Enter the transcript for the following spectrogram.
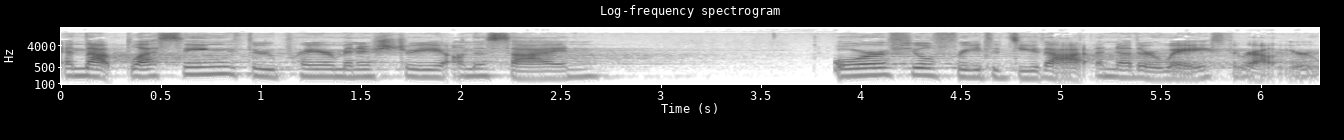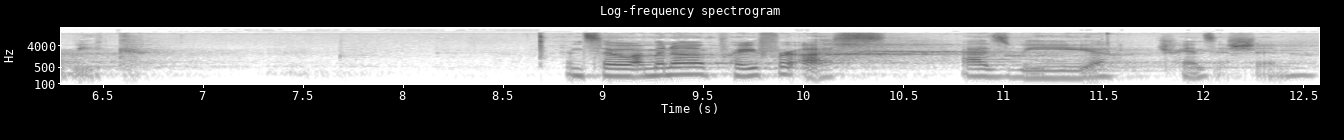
and that blessing through prayer ministry on the side, or feel free to do that another way throughout your week. And so I'm going to pray for us as we transition.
